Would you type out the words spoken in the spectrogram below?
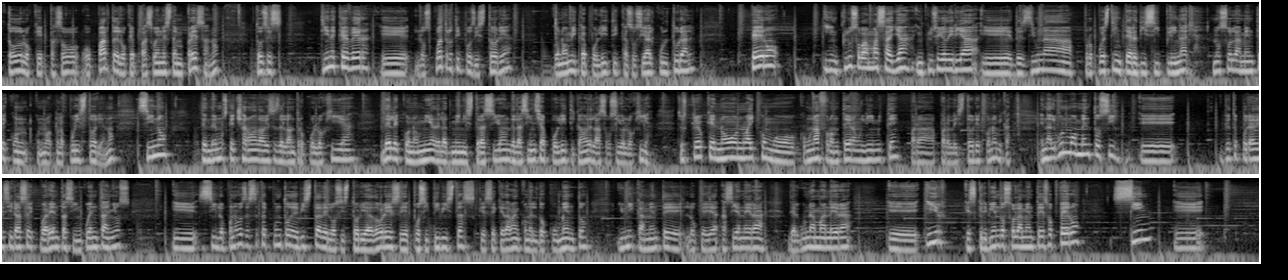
todo lo que pasó o parte de lo que pasó en esta empresa, ¿no? Entonces, tiene que ver los cuatro tipos de historia, económica, política, social, cultural, pero incluso va más allá, incluso yo diría eh, desde una propuesta interdisciplinaria, no solamente con, la, pura historia, ¿no? sino tendremos que echar mano a veces de la antropología, de la economía, de la administración, de la ciencia política, ¿no? de la sociología. Entonces creo que no, no hay como, como una frontera, un límite para, la historia económica. En algún momento sí, eh, yo te podría decir hace 40, 50 años, si lo ponemos desde este punto de vista de los historiadores eh, positivistas que se quedaban con el documento y únicamente lo que hacían era de alguna manera eh, ir escribiendo solamente eso, pero sin eh,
